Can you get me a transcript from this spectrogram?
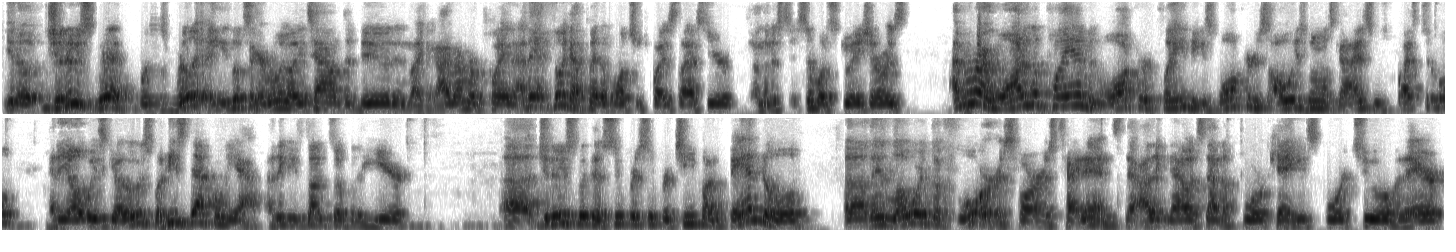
you know, Jonnu Smith was really he looks like a really, really talented dude, and like I remember playing. I think I feel like I played him once or twice last year. I'm in a similar situation. I always I remember I wanted to play him, and Walker played because Walker is always one of those guys who's questionable, and he always goes, but he's definitely out. I think he's done so for the year. Uh, Jonnu Smith is super, super cheap on FanDuel. Uh, they lowered the floor as far as tight ends. I think now it's down to 4K. He's 4-2 over there.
